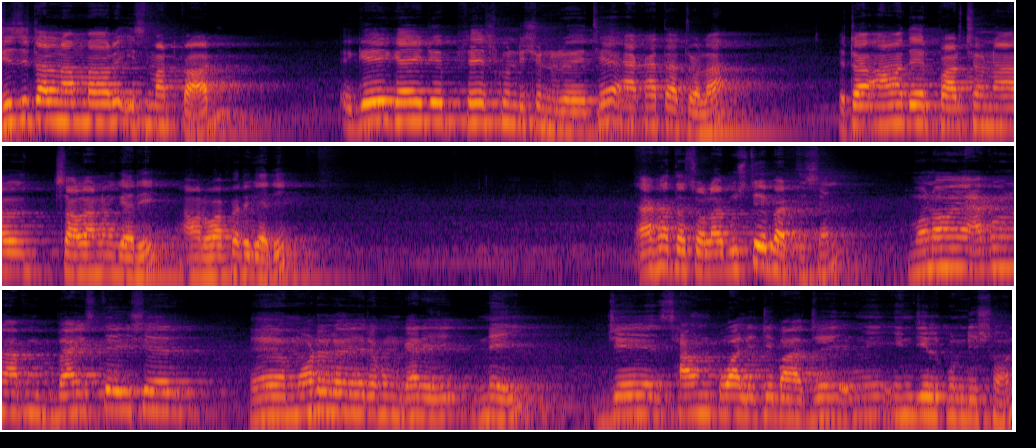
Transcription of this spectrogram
Digital number, smart card. এই গাড়িটি ফ্রেশ কন্ডিশনে রয়েছে, এক হাতা চলা। এটা আমাদের পার্সোনাল চালানো গাড়ি, আমার বাপের গাড়ি। এক হাতে চলা, বুঝতেই পারতেছেন। মনে হয় এখন আপনি বাইশ তেইশের মডেলের এরকম গাড়ি নেই, যে সাউন্ড কোয়ালিটি বা যে ইঞ্জিল কন্ডিশন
